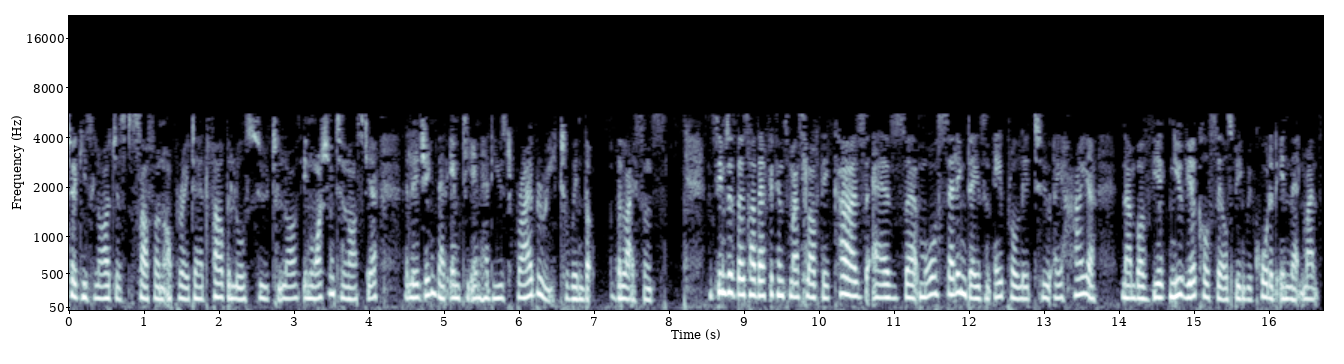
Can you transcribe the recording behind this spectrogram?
Turkey's largest cell phone operator had filed the lawsuit in Washington last year, alleging that MTN had used bribery to win the, the license. It seems as though South Africans must love their cars as uh, more selling days in April led to a higher number of ve- new vehicle sales being recorded in that month.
